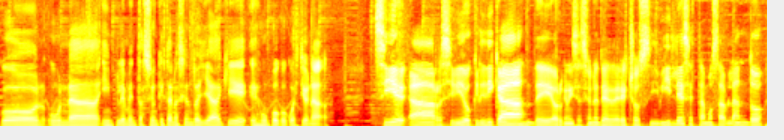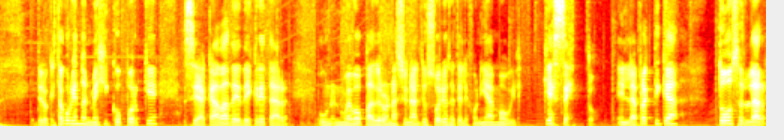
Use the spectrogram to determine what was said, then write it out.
con una implementación que están haciendo allá que es un poco cuestionada. Sí, eh, ha recibido críticas de organizaciones de derechos civiles. Estamos hablando de lo que está ocurriendo en México porque se acaba de decretar un nuevo padrón nacional de usuarios de telefonía móvil. ¿Qué es esto? En la práctica, todo celular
